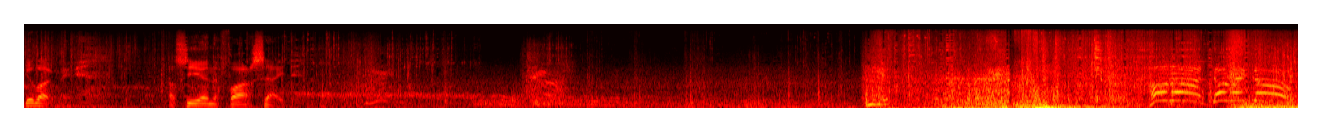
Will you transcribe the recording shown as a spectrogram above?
Good luck, mate. I'll see you on the far side. Hold on! Don't let go!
